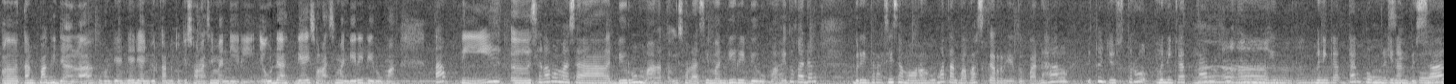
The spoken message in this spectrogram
eh, tanpa gejala kemudian dia dianjurkan untuk isolasi mandiri. Ya udah dia isolasi mandiri di rumah. Tapi eh, selama masa di rumah atau isolasi mandiri di rumah itu kadang berinteraksi sama orang rumah tanpa masker gitu. Padahal itu justru meningkatkan eh, eh, in- meningkatkan kemungkinan Resiko. besar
